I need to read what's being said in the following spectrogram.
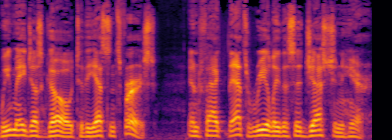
we may just go to the essence first. In fact, that's really the suggestion here.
